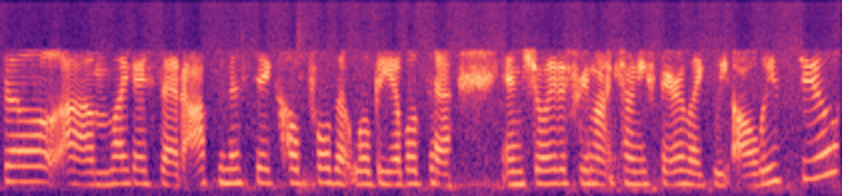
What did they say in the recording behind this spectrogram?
still, um, like I said, optimistic, hopeful that we'll be able to enjoy the Fremont County Fair like we always do.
